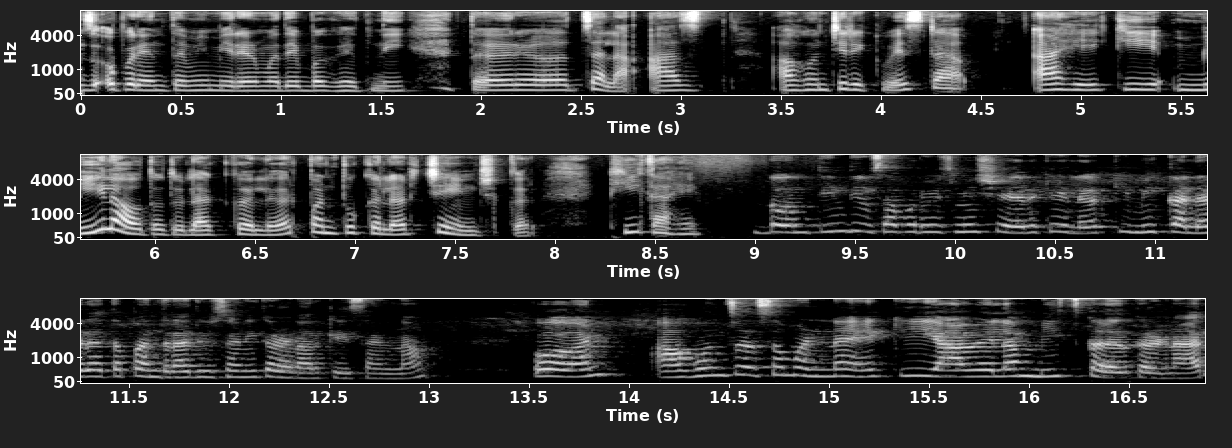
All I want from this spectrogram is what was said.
जोपर्यंत मी मिररमध्ये बघत नाही. तर चला आज अहोंची रिक्वेस्ट आहे की मी लावतो तुला कलर पण तू कलर चेंज कर. ठीक आहे. दोन तीन दिवसापूर्वीच मी शेअर केलं की मी कलर आता पंधरा दिवसांनी करणार केसांना. पण आहोंचं असं म्हणणं आहे की यावेळेला मीच कलर करणार.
